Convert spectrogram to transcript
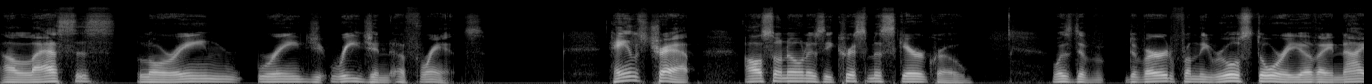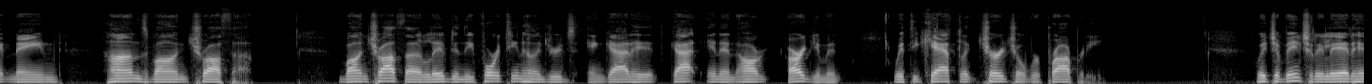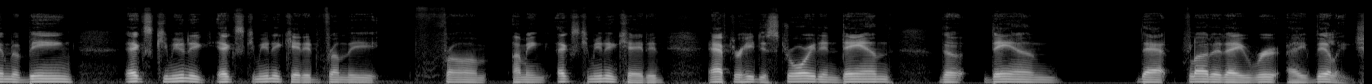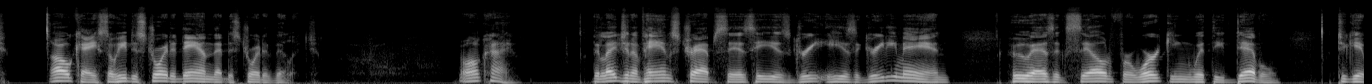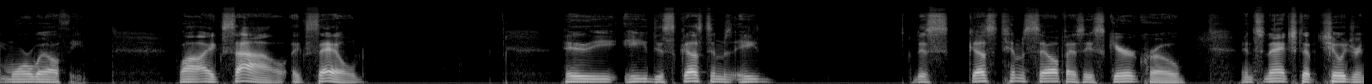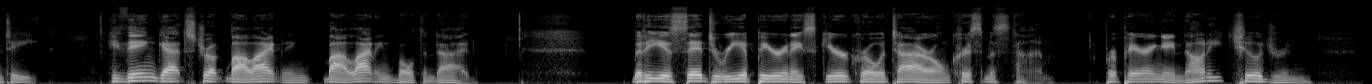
Alsace Lorraine range region of France. Hans Trap also known as the Christmas Scarecrow, was div- diverted from the real story of a knight named Hans von Trotha. Von Trotha lived in the 1400s and got hit, got in an arg- argument with the Catholic Church over property, which eventually led him to being excommunic- excommunicated from the from I mean excommunicated after he destroyed and damned the dam that flooded a a village. Okay, so he destroyed a dam that destroyed a village. Okay. The legend of Hans Trap says he is gre- he is a greedy man who has excelled for working with the devil to get more wealthy. While exile excelled, he he discussed him he discussed himself as a scarecrow and snatched up children to eat. He then got struck by lightning by a lightning bolt and died. But he is said to reappear in a scarecrow attire on Christmas time, preparing a naughty children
